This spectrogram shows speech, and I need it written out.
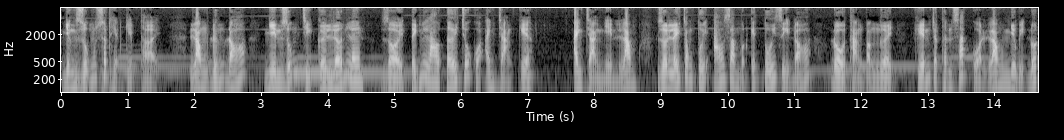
nhưng Dũng xuất hiện kịp thời. Long đứng đó, nhìn Dũng chỉ cười lớn lên rồi tính lao tới chỗ của anh chàng kia. Anh chàng nhìn Long rồi lấy trong túi áo ra một cái túi gì đó, đổ thẳng vào người, khiến cho thân xác của Long như bị đốt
